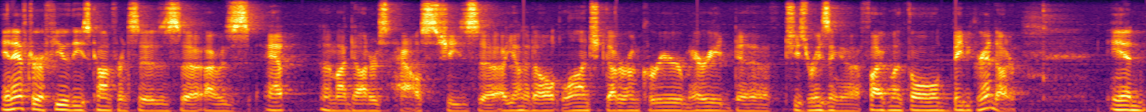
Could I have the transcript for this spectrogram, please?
And after a few of these conferences, uh, I was at uh, my daughter's house. She's uh, a young adult, launched, got her own career, married. Uh, she's raising a five month old baby granddaughter. And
